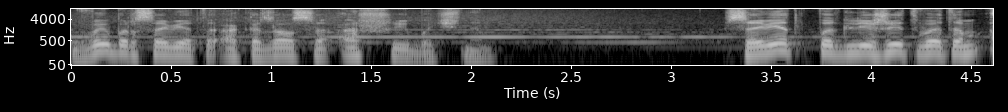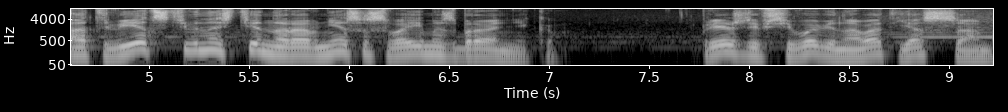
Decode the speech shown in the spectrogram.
Выбор совета оказался ошибочным. Совет подлежит в этом ответственности наравне со своим избранником. Прежде всего виноват я сам,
